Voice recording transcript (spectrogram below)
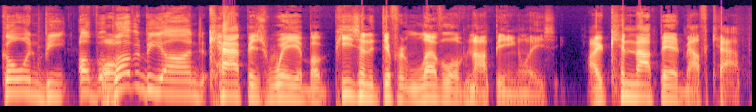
going be ab- Well, above and beyond. Cap is way above. He's in a different level of not being lazy. I cannot badmouth Cap.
